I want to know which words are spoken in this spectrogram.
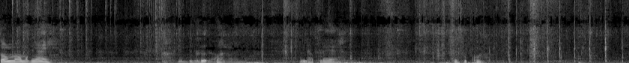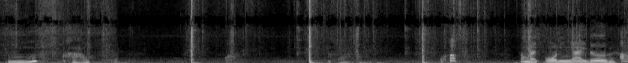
สองหน่อมักใหญ่คือก่อนอันดับแรกเดี๋ยวทุกคน อือขาวหน่อไม้ก่อนนี่ใหญ่เด้ออ้า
